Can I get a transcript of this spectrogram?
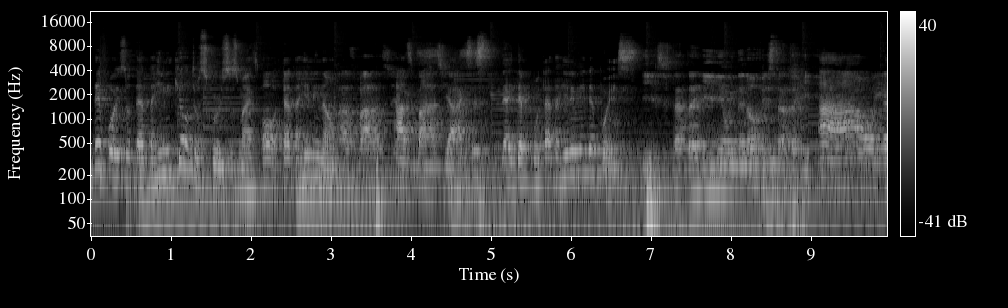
Depois do Teta Healing, que outros cursos mais? Oh, Teta Healing não. As barras de As barras de Axis. O Teta Healing vem depois. Isso, Teta Healing eu ainda não fiz Teta Healing. Ah, o Teta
